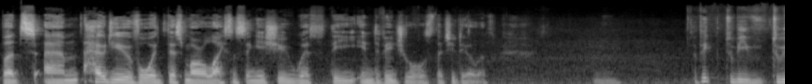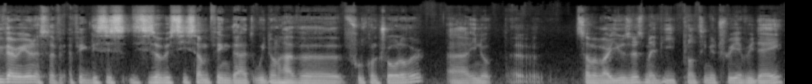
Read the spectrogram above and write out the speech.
But um, how do you avoid this moral licensing issue with the individuals that you deal with? I think to be to be very honest, I, think this is this is obviously something that we don't have a full control over. Uh, you know, uh, some of our users may be planting a tree every day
